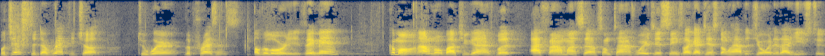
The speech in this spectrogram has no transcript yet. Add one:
but just to direct each other to where the presence of the Lord is. Amen? Amen? Come on. I don't know about you guys, but I found myself sometimes where it just seems like I just don't have the joy that I used to.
